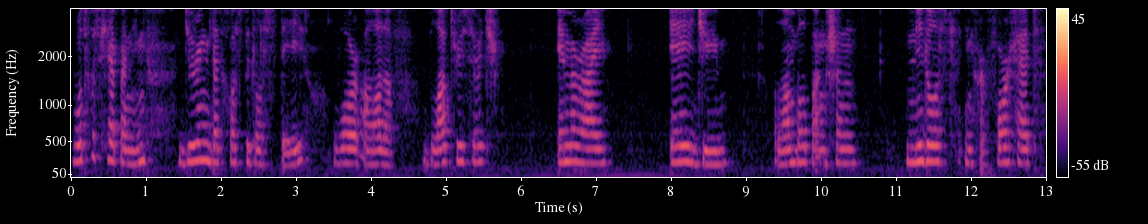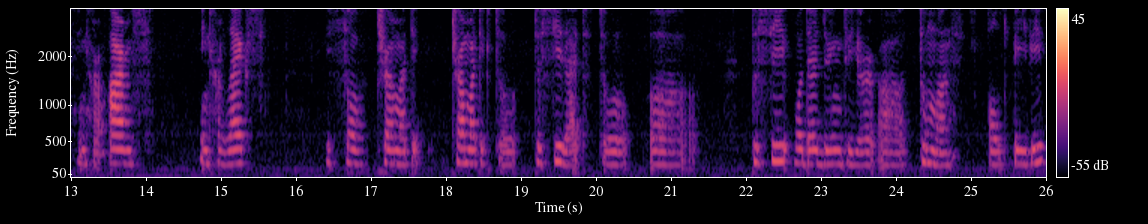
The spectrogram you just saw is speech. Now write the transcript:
What was happening during that hospital stay were a lot of blood research, MRI, EEG, lumbar puncture, needles in her forehead, in her arms, in her legs. It's so traumatic, traumatic to to see that, to uh, to see what they're doing to your uh, two month old baby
